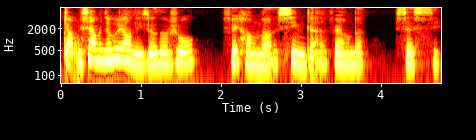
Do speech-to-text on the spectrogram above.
长相就会让你觉得说非常的性感，非常的 sexy。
